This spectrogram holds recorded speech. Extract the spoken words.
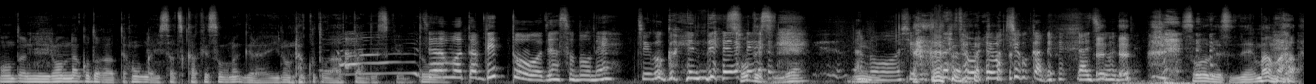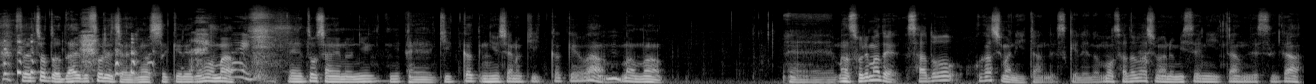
本当にいろんなことがあって本が一冊書けそうなぐらいいろんなことがあったんですけど。じゃあまた別途じゃあそのね中国編で。そうですね。あの、うん、収録させてもらいましょうかね ラジオで。そうですね。まあまあそれはちょっとだいぶそれちゃいましたけれどもまあ、はい、えー、当社への入,、えー、きっかけ入社のきっかけは、うん、まあまあえーまあ、それまで佐渡島にいたんですけれども佐渡島の店にいたんですが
